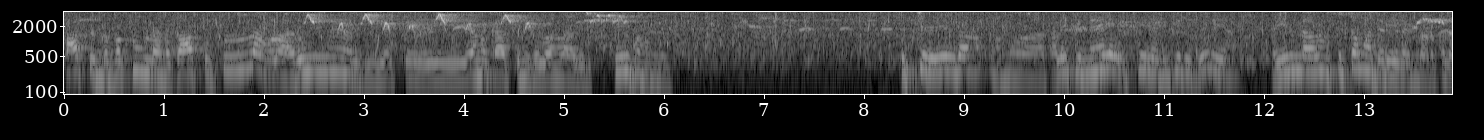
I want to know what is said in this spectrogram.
காற்று இந்த பக்கம் உள்ள அந்த காற்று ஃபுல்லாக அவ்வளோ அருமையாக இருக்குது இயற்கையான காற்றுன்னு சொல்லுவாங்களா அது ஃபீல் பண்ண முடியுது உச்சி வெயில் தான். நம்ம தலைக்கு மேலே உச்சியில் நிற்கிது சூரியன். இருந்தாலும் சுத்தமாக தெரியல இந்த இடத்துல.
